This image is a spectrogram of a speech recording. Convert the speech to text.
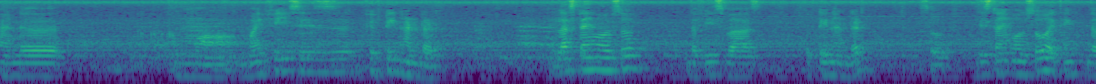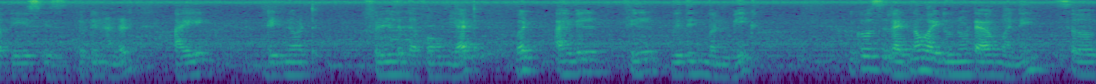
And uh, my fees is 1500 last time also the fees was 1500 so this time also i think the fees is 1500 i did not fill the form yet but i will fill within one week. Because right now i do not have money so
